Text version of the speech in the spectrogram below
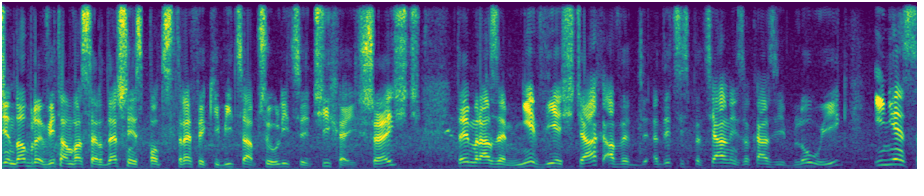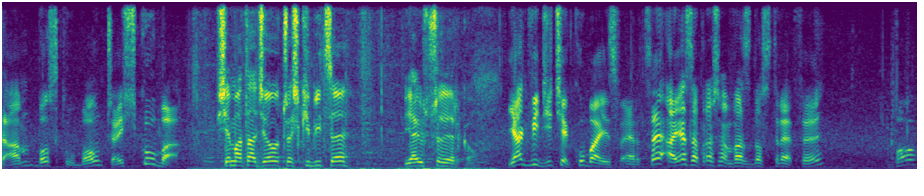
Dzień dobry, witam Was serdecznie spod strefy kibica przy ulicy Cichej 6. Tym razem nie w wieściach, a w edy- edycji specjalnej z okazji Blue Week i nie sam, bo z Kubą. Cześć Kuba! Siema Tadzio, cześć kibice. Ja już przed Erką. Jak widzicie, Kuba jest w RC, a ja zapraszam Was do strefy, bo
